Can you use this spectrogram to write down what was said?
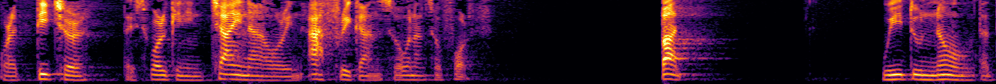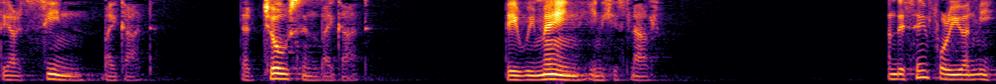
or a teacher that is working in China or in Africa and so on and so forth. But we do know that they are seen by God. They're chosen by God. They remain in His love. And the same for you and me.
